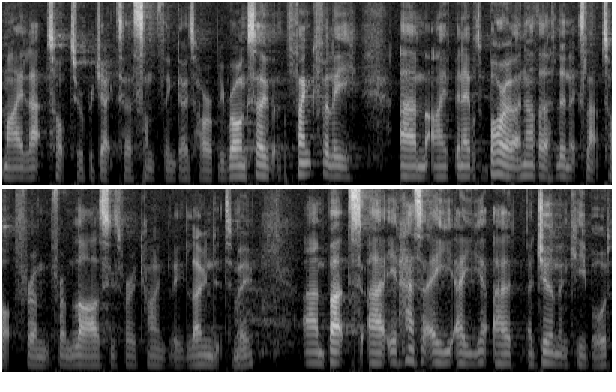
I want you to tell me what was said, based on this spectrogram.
my laptop to a projector, something goes horribly wrong. So thankfully, um, I've been able to borrow another Linux laptop from, from Lars, who's very kindly loaned it to me. Um, but uh, it has a, a, a German keyboard,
